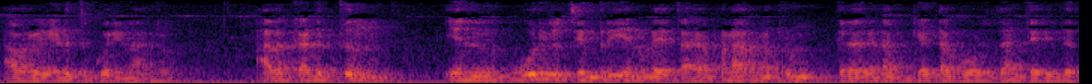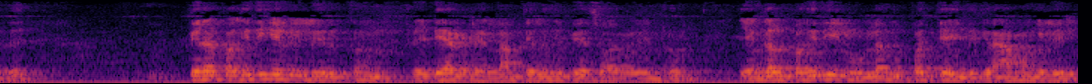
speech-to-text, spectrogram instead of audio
அவர்கள் எடுத்துக் கூறினார்கள். அதற்கடுத்தும் என் ஊரில் சென்று என்னுடைய தகப்பனார் மற்றும் பிறரிடம் கேட்டபோதுதான் தெரிந்தது பிற பகுதிகளில் இருக்கும் ரெட்டியார்கள் எல்லாம் தெலுங்கு பேசுவார்கள் என்றும் எங்கள் பகுதியில் உள்ள முப்பத்தி ஐந்து கிராமங்களில்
